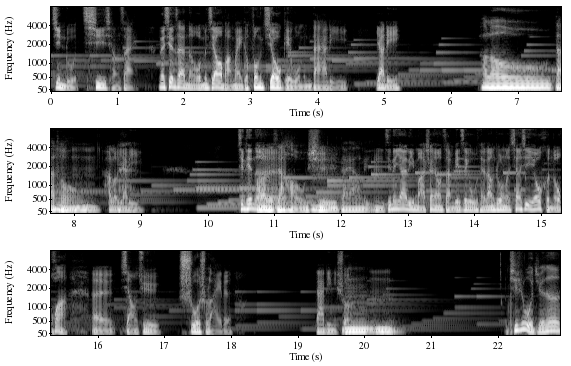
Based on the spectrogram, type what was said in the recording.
进入七强赛。那现在呢？我们将要把麦克风交给我们的亚梨，亚梨。Hello，大同。Hello，亚梨。今天呢？Hello，大家好，我是大亚梨。嗯，今天亚梨马上要暂别这个舞台当中了，相信也有很多话，呃，想要去说出来的。亚梨，你说。嗯。其实我觉得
